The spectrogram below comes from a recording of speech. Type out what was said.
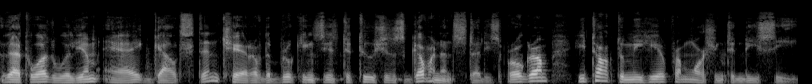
That was William A. Galston, chair of the Brookings Institution's Governance Studies program. He talked to me here from Washington, D.C.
